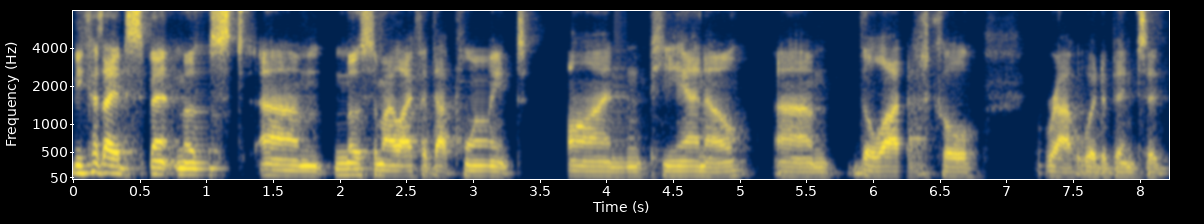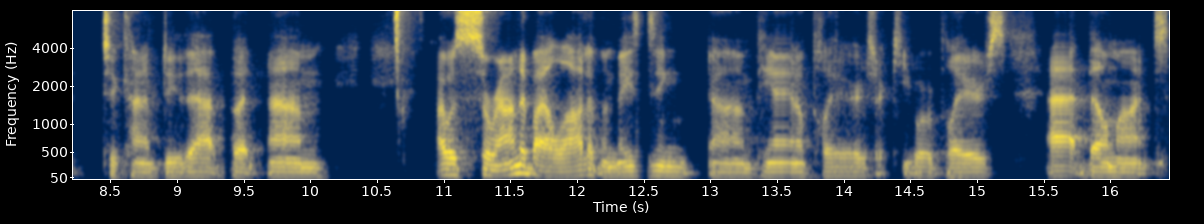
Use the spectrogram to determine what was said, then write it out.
because I had spent most um, most of my life at that point on piano, um, the logical route would have been to to kind of do that. But um, I was surrounded by a lot of amazing um, piano players or keyboard players at Belmont,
